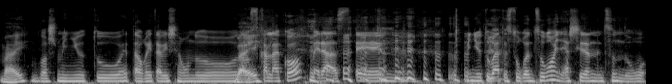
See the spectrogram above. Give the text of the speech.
Bai? Bost minutu eta hogeita bi segundu Bai. dauzkalako, beraz, em, minutu bat ez dugu entzugu, baina hasieran entzun dugu.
